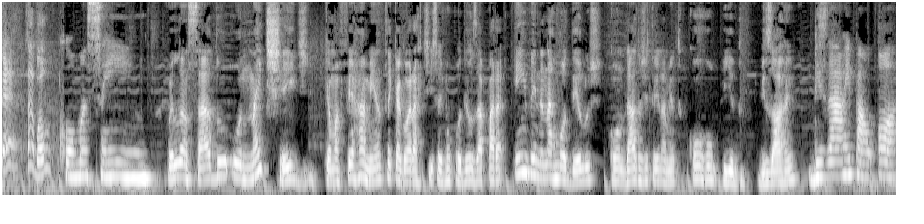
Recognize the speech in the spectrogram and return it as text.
É, tá bom. Como assim? Foi lançado o Nightshade, que é uma ferramenta que agora artistas vão poder usar para envenenar modelos com dados de treinamento corrompido. Bizarro, hein? Bizarro, hein, Paulo? Ó,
